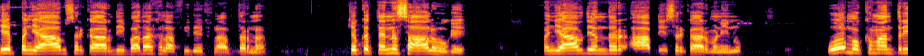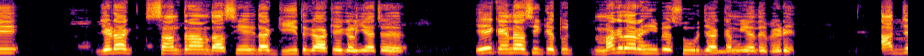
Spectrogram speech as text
ਇਹ ਪੰਜਾਬ ਸਰਕਾਰ ਦੀ ਵਾਅਦਾ ਖਿਲਾਫੀ ਦੇ ਖਿਲਾਫ ਧਰਨਾ, ਕਿਉਂਕਿ 3 ਸਾਲ ਹੋ ਗਏ ਪੰਜਾਬ ਦੇ ਅੰਦਰ ਆਪ ਦੀ ਸਰਕਾਰ ਬਣੀ ਨੂੰ ਉਹ ਮੁੱਖ ਮੰਤਰੀ ਜਿਹੜਾ ਸੰਤ ਰਾਮਦਾਸੀਆਂ ਜੀ ਦਾ ਗੀਤ ਗਾ ਕੇ ਗਲੀਆਂ 'ਚ ਇਹ ਕਹਿੰਦਾ ਸੀ ਕਿ ਤੂੰ ਮੰਗਦਾ ਰਹੀ ਵੇ ਸੂਰਜਾ ਕਮੀਆਂ ਦੇ ਵਿਹੜੇ। ਅੱਜ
